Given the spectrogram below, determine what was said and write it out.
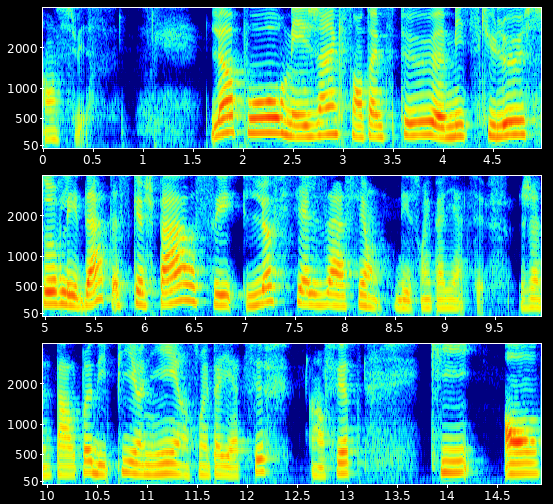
en Suisse. Là, pour mes gens qui sont un petit peu euh, méticuleux sur les dates, ce que je parle, c'est l'officialisation des soins palliatifs. Je ne parle pas des pionniers en soins palliatifs, en fait, qui ont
